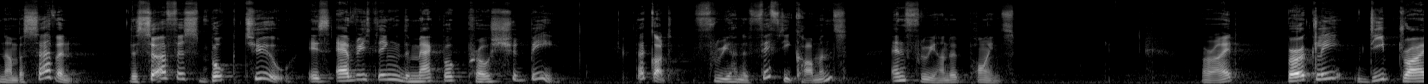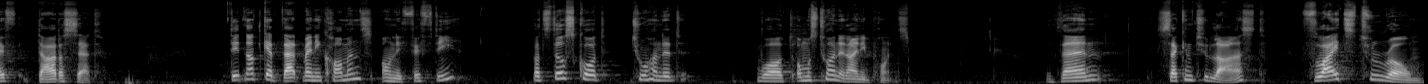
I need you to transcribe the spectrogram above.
Number seven, the Surface Book 2 is everything the MacBook Pro should be. That got 350 comments and 300 points. All right. Berkeley Deep Drive dataset. Did not get that many comments, only 50, but still scored 200, well, almost 290 points. Then, second to last, flights to Rome.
